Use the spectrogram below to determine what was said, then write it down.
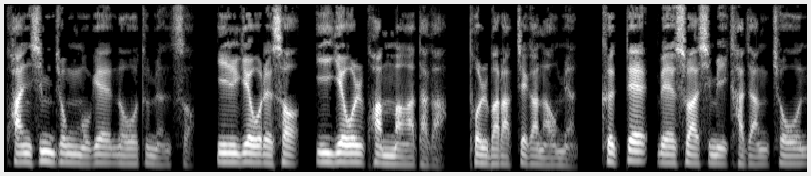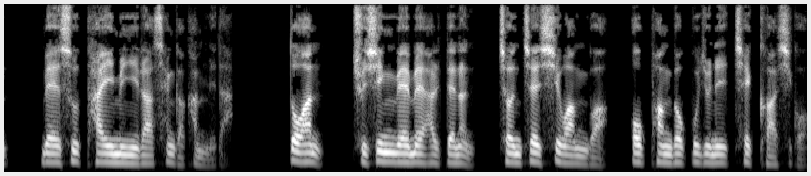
관심 종목에 넣어두면서 1개월에서 2개월 관망하다가 돌바락제가 나오면 그때 매수하심이 가장 좋은 매수 타이밍이라 생각합니다. 또한 주식 매매할 때는 전체 시황과 옥황도 꾸준히 체크하시고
